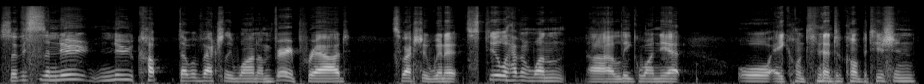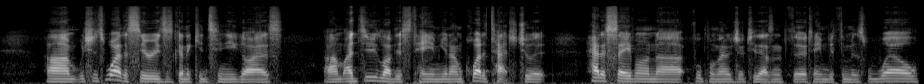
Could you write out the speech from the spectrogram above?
So this is a new new cup that we've actually won. I'm very proud to actually win it. Still haven't won uh, League One yet or a continental competition, um, which is why the series is going to continue, guys. Um, I do love this team. You know, I'm quite attached to it. Had a save on uh, Football Manager 2013 with them as well,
